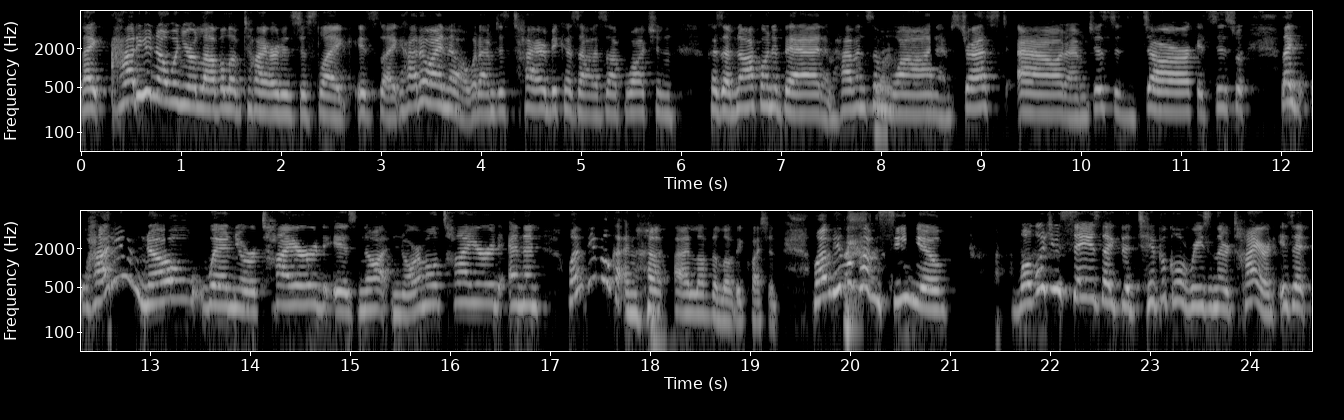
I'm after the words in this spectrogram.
Like, how do you know when your level of tired is just like, it's like, how do I know when I'm just tired because I was up watching because I'm not going to bed. I'm having some right. wine. I'm stressed out. I'm just, it's dark. It's just like, how do you know when you're tired is not normal tired? And then when people come, I love the loaded questions. When people come see you, what would you say is like the typical reason they're tired? Is it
